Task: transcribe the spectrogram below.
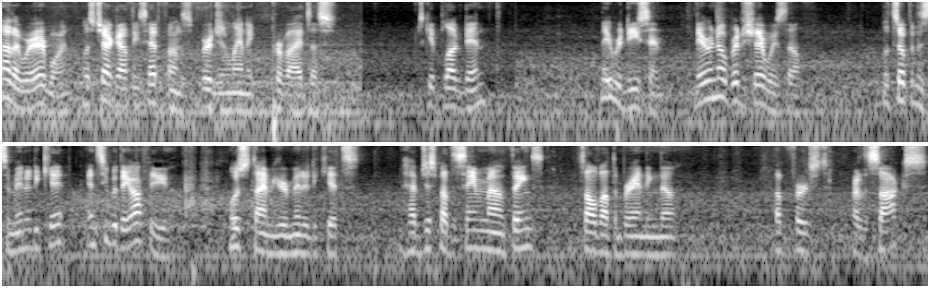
Now that we're airborne, let's check out these headphones Virgin Atlantic provides us. Let's get plugged in. They were decent. They were no British Airways though. Let's open this amenity kit and see what they offer you. Most of the time your amenity kits have just about the same amount of things. It's all about the branding though. Up first are the socks,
